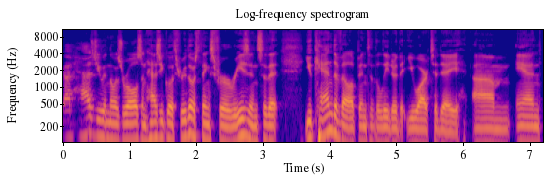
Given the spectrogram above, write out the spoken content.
God has you in those roles and has you go through those things for a reason, so that you can develop into the leader that you are today. Um, and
